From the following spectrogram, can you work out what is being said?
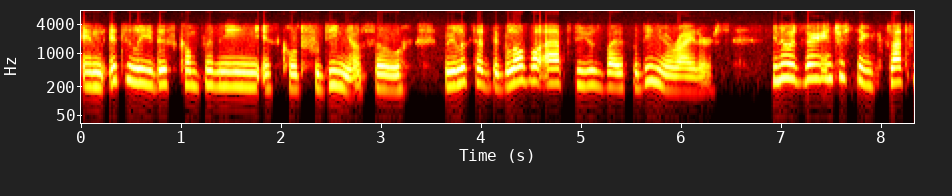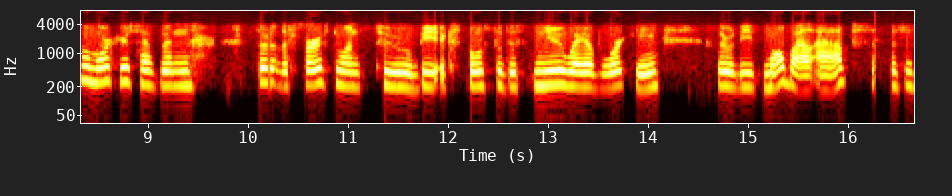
In Italy, this company is called Foodinho. So we looked at the Glovo app used by Foodinho riders. You know, it's very interesting. Platform workers have been sort of the first ones to be exposed to this new way of working through these mobile apps. This is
